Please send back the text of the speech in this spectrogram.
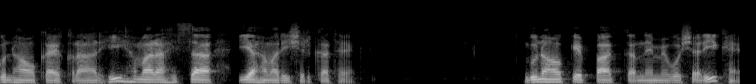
گناہوں کا اقرار ہی ہمارا حصہ یا ہماری شرکت ہے۔ گناہوں کے پاک کرنے میں وہ شریک ہیں۔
